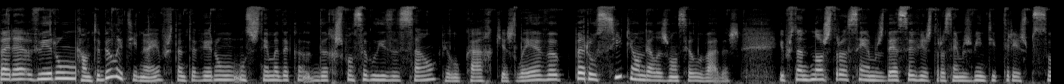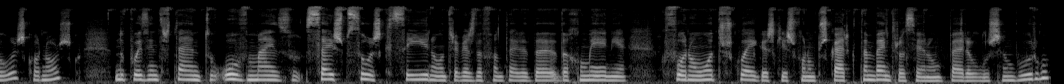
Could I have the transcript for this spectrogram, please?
para haver um accountability, não é? Portanto, haver um, um sistema de, de, responsabilização pelo carro que as leva para o sítio onde elas vão ser levadas. E, portanto, nós trouxemos, dessa vez, trouxemos 23 pessoas connosco. Depois, entretanto, houve mais seis pessoas que saíram através da fronteira da, da Roménia, que foram outros colegas que as foram buscar, que também trouxeram para o Luxemburgo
